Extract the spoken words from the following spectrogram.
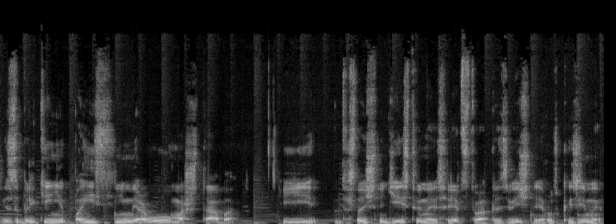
изобретение поистине мирового масштаба и достаточно действенное средство от извечной русской зимы.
